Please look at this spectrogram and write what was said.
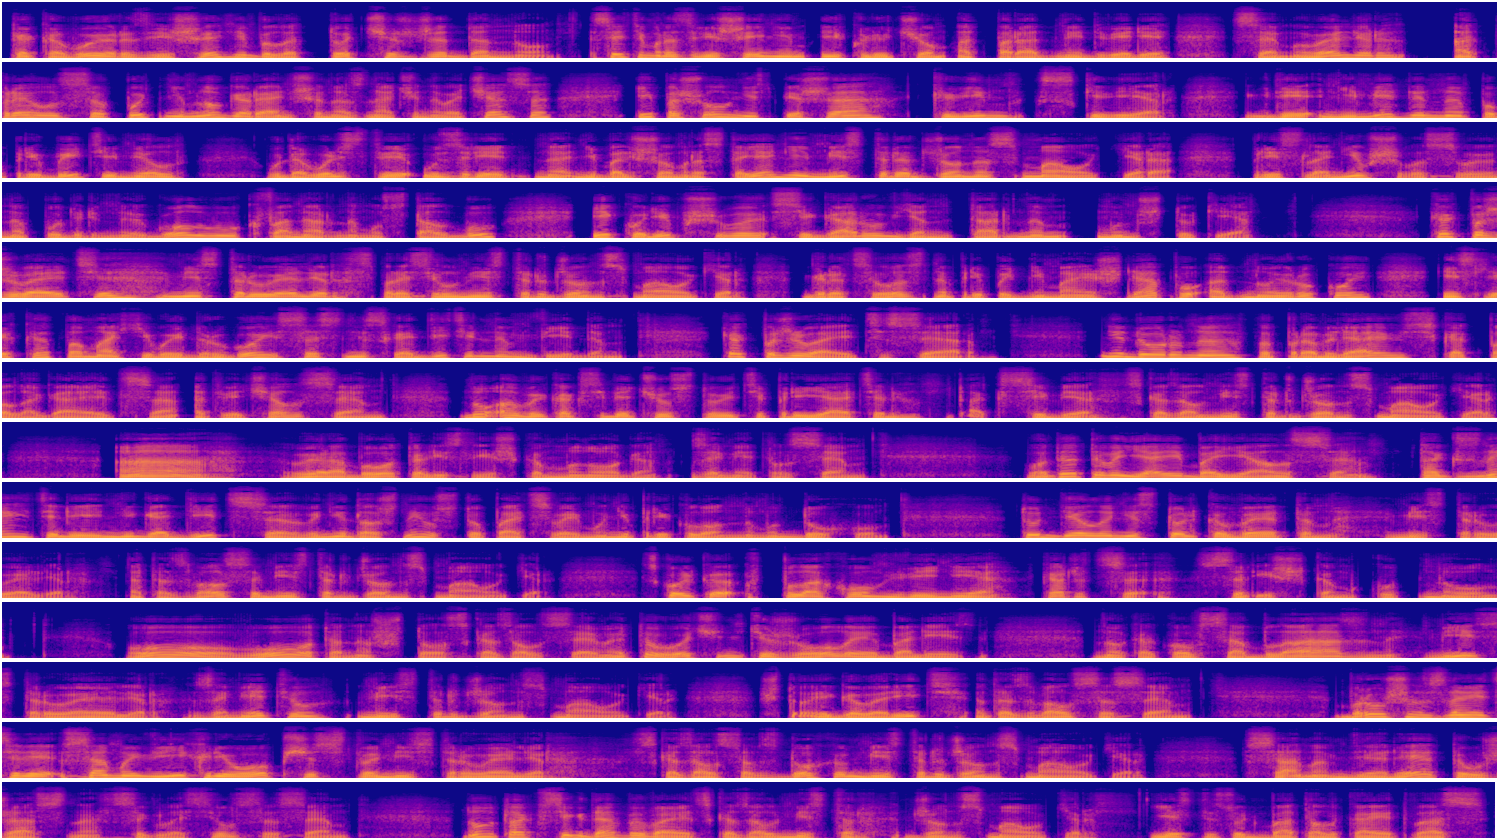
каковое разрешение было тотчас же дано. С этим разрешением и ключом от парадной двери Сэм Уэллер отправился в путь немного раньше назначенного часа и пошел не спеша к Винг-сквер, где немедленно по прибытии имел удовольствие узреть на небольшом расстоянии мистера Джона Смаукера, прислонившего свою напудренную голову к фонарному столбу и курившего сигару в янтарном мундштуке. «Как поживаете, мистер Уэллер?» — спросил мистер Джон Смаукер, грациозно приподнимая шляпу одной рукой и слегка помахивая другой со снисходительным видом. «Как поживаете, сэр?» «Недурно, поправляюсь, как полагается», — отвечал Сэм. «Ну, а вы как себя чувствуете, приятель?» «Так себе», — сказал мистер Джон Смаукер. «А, вы работали слишком много», — заметил Сэм. «Вот этого я и боялся. Так, знаете ли, не годится, вы не должны уступать своему непреклонному духу. «Тут дело не столько в этом, мистер Уэллер», — отозвался мистер Джонс Маукер, — «сколько в плохом вине. Кажется, слишком кутнул». «О, вот оно что», — сказал Сэм, — «это очень тяжелая болезнь». «Но каков соблазн, мистер Уэллер», — заметил мистер Джонс Маукер. «Что и говорить», — отозвался Сэм. «Брошен, знаете ли, самый вихрь общества, мистер Уэллер», — сказал со вздохом мистер Джонс Маукер. «В самом деле это ужасно», — согласился Сэм. «Ну, так всегда бывает», — сказал мистер Джонс Маукер. «Если судьба толкает вас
